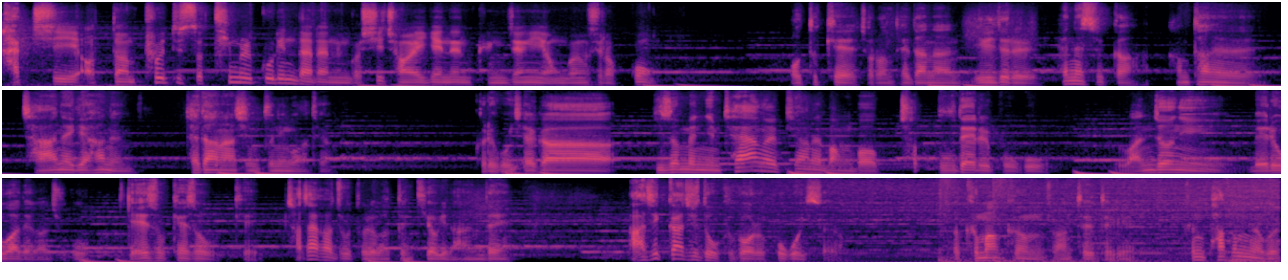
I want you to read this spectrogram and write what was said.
같이 어떤 프로듀서 팀을 꾸린다는 것이 저에게는 굉장히 영광스럽고 어떻게 저런 대단한 일들을 해냈을까 감탄을 자아내게 하는 대단하신 분인 것 같아요. 그리고 제가 비 선배님 태양을 피하는 방법 첫 무대를 보고 완전히 매료가 돼가지고 계속 계속 이렇게 찾아가지고 돌려봤던 기억이 나는데 아직까지도 그거를 보고 있어요. 그만큼 저한테 되게 큰 파급력을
